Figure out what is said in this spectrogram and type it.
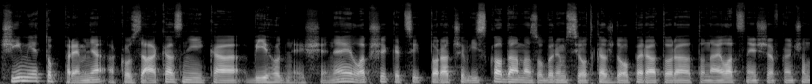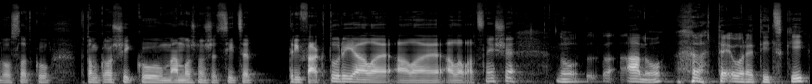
čím je to pre mňa ako zákazníka výhodnejšie. Nie je lepšie, keď si to radšej vyskladám a zoberiem si od každého operátora to najlacnejšie v končnom dôsledku v tom košiku mám možno, že síce tri faktúry, ale, ale, ale lacnejšie? No áno, teoreticky.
